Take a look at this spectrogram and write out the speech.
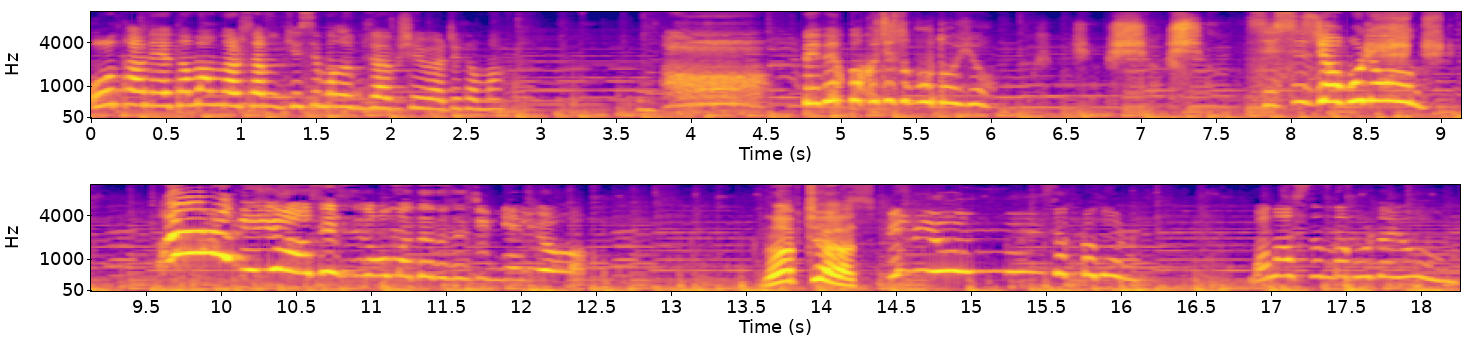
10 taneye tamamlarsam kesin bana güzel bir şey verecek ama. Bebek bakıcısı burada uyuyor. Şş, şş. Sessizce abone olun. Aa, geliyor. Sessiz olmadığınız için geliyor. Ne yapacağız? Bilmiyorum. Saklanıyorum. Ben aslında buradayım.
